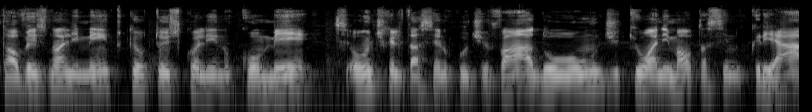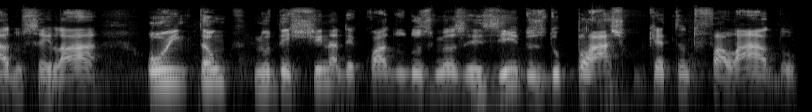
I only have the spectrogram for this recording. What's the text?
talvez no alimento que eu estou escolhendo comer, onde que ele está sendo cultivado, ou onde que o animal está sendo criado, sei lá, ou então no destino adequado dos meus resíduos, do plástico que é tanto falado,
